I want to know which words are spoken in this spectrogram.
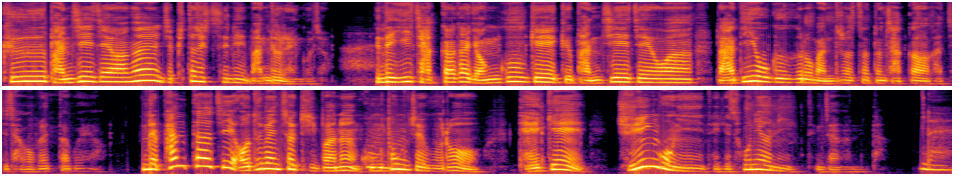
그 반지의 제왕을 이제 피터 잭슨이 만들어낸 거죠. 근데 이 작가가 영국의 그 반지의 제왕 라디오 극으로 만들었었던 작가와 같이 작업을 했다고 해요. 근데 판타지 어드벤처 기반은 공통적으로 되게 주인공이 되게 소년이 등장합니다. 네.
